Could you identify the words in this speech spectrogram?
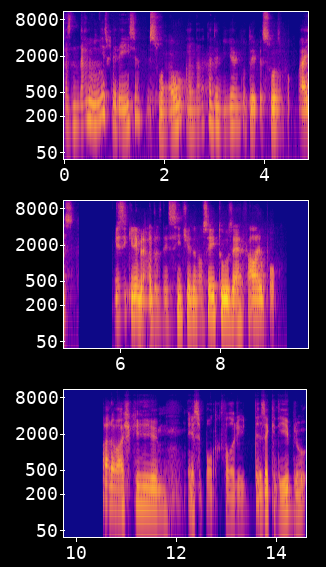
Mas na minha experiência pessoal, na academia eu encontrei pessoas um pouco mais desequilibradas nesse sentido. Não sei tu, Zé, fala aí um pouco. Cara, eu acho que esse ponto que tu falou de desequilíbrio,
